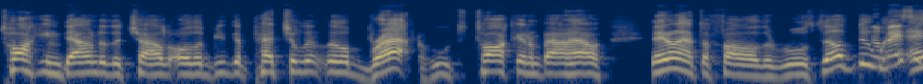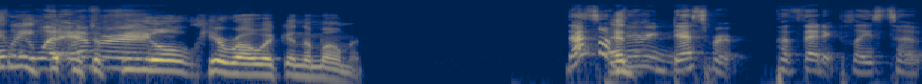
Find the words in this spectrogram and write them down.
talking down to the child or they'll be the petulant little brat who's talking about how they don't have to follow the rules. They'll do So basically anything whatever- to feel heroic in the moment That's a And- very desperate, pathetic place to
